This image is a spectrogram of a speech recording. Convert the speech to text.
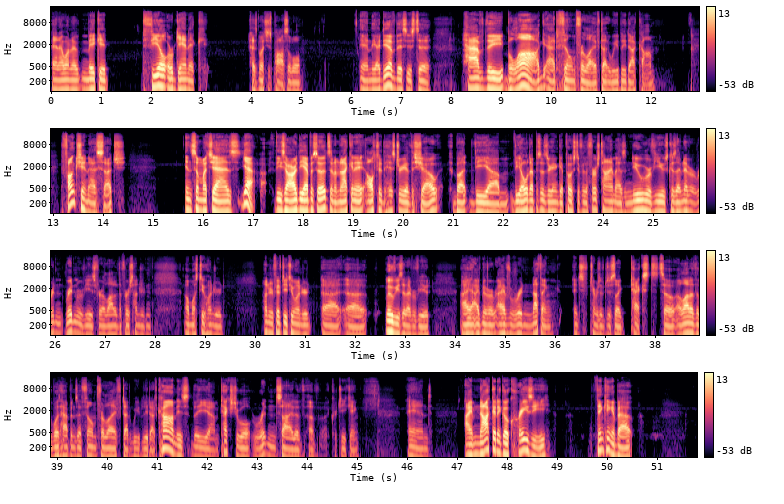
and I want to make it feel organic as much as possible. And the idea of this is to have the blog at filmforlife.weebly.com function as such in so much as yeah these are the episodes and i'm not going to alter the history of the show but the um, the old episodes are going to get posted for the first time as new reviews because i've never written written reviews for a lot of the first 100 and almost 200 150 200 uh, uh, movies that i've reviewed I, i've never i've written nothing in terms of just like text. So a lot of the what happens at filmforlife.weebly.com is the um, textual written side of, of critiquing. And I'm not going to go crazy thinking about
